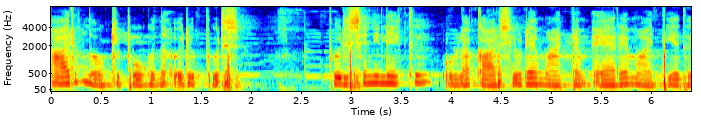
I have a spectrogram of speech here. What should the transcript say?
ആരും നോക്കിപ്പോകുന്ന ഒരു പുരുഷനിലേക്ക് ഉള്ള കാശിയുടെ മാറ്റം ഏറെ മാറ്റിയത്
